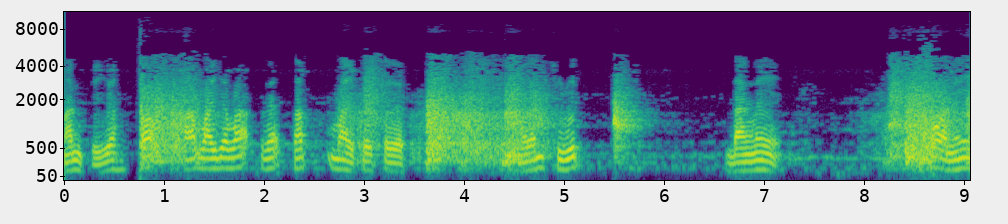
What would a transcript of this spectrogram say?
นั้นเสียเพราะอวัยวะและทรัพย์ไม่เคยเกิดเหมือนชีวิต ดังนี้ข้อนี้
